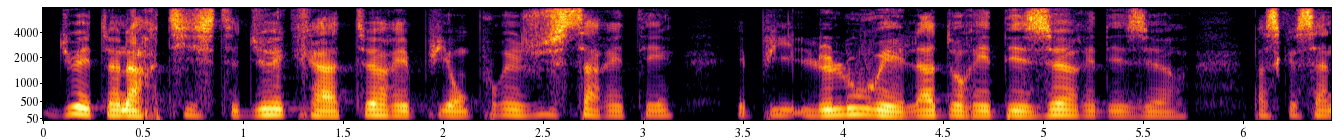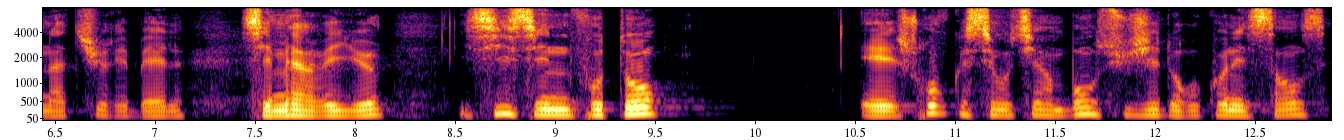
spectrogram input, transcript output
Dieu est un artiste, Dieu est créateur, et puis on pourrait juste s'arrêter et puis le louer, l'adorer des heures et des heures, parce que sa nature est belle, c'est merveilleux. Ici, c'est une photo, et je trouve que c'est aussi un bon sujet de reconnaissance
